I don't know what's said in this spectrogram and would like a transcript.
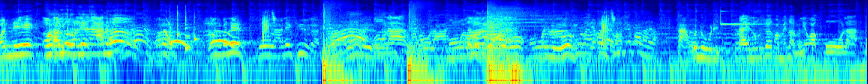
วันนี้เราอยู่ในงานเฮ้อเราจะมาเล่นโบราณเลขชื่อกันโบราณโบราณสรุปเรียกว่าอะไรไม่รู้เรียกว่าอะไรวะถามคนดูดิ ใครรู้ช่วยคอมเมนต์หน่อยมันเรียกว่าโบราณโบ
